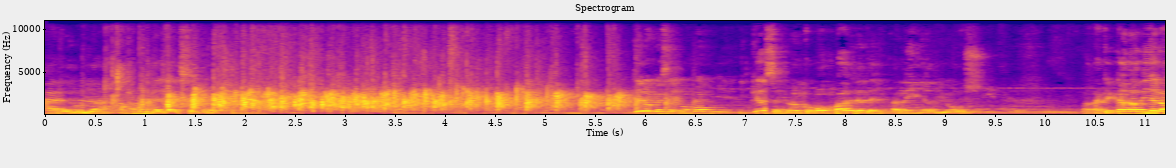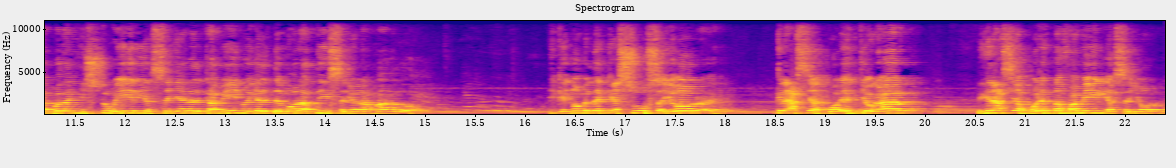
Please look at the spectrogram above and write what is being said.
Aleluya. Apláudele al Señor. Quiero que se pongan y que el Señor como Padre de esta niña, Dios. Para que cada día la puedan instruir y enseñar el camino y el temor a ti, Señor amado. Y que en nombre de Jesús, Señor, gracias por este hogar. Gracias por esta familia, Señor.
